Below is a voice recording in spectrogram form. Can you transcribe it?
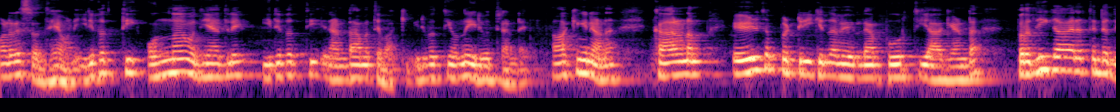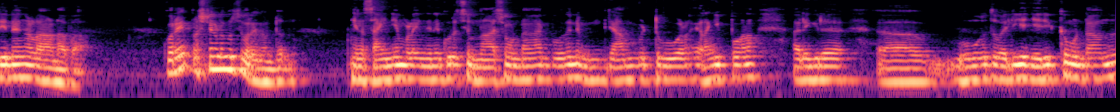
വളരെ ശ്രദ്ധേയമാണ്. ഇരുപത്തി ഒന്നാം അധ്യായത്തിലെ ഇരുപത്തി രണ്ടാമത്തെ വാക്യം ഇരുപത്തി ഒന്ന് ഇരുപത്തിരണ്ട് വാക്യം ഇങ്ങനെയാണ്. കാരണം എഴുതപ്പെട്ടിരിക്കുന്നവയെല്ലാം പൂർത്തിയാകേണ്ട പ്രതികാരത്തിന്റെ ദിനങ്ങളാണവ. കുറേ പ്രശ്നങ്ങളെക്കുറിച്ച് പറയുന്നുണ്ട്. ഇങ്ങനെ സൈന്യം വളയുന്നതിനെക്കുറിച്ചും നാശം ഉണ്ടാകാൻ പോകുന്നതിനും ഈ ഗ്രാമം വിട്ടു പോകണം ഇറങ്ങിപ്പോകണം അല്ലെങ്കിൽ ഭൂമുഖത്ത് വലിയ ഞെരുക്കമുണ്ടാകുന്നു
